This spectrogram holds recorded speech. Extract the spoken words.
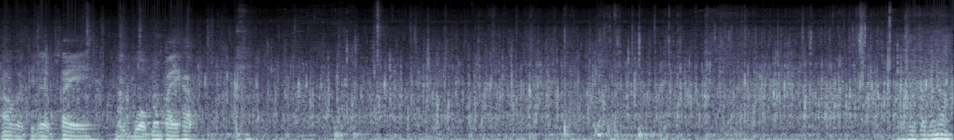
เอากระติเริ่มใส่หมกบวบลงไปครับ เดี๋ยวให้ไปนิดนึง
